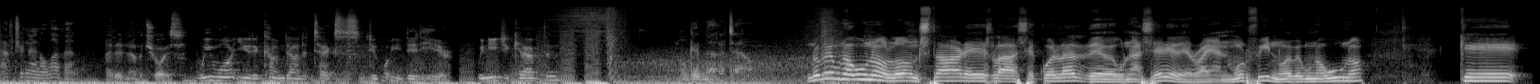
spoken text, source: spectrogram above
After 9 11. I didn't have a choice. We want you to come down to Texas and do what you did here. We need you, Captain. I'm getting out of town. 911 Lone Star es la secuela de una serie de Ryan Murphy, 911, que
